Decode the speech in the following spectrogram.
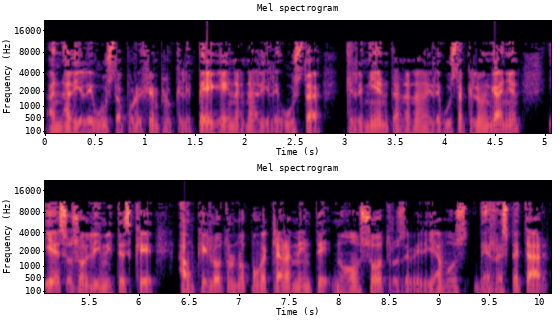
a nadie le gusta, por ejemplo, que le peguen, a nadie le gusta que le mientan, a nadie le gusta que lo engañen, y esos son límites que, aunque el otro no ponga claramente, nosotros deberíamos de respetar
